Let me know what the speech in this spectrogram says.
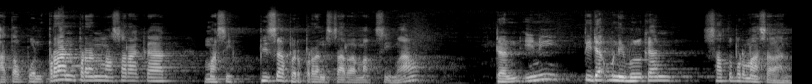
ataupun peran-peran masyarakat masih bisa berperan secara maksimal dan ini tidak menimbulkan satu permasalahan.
